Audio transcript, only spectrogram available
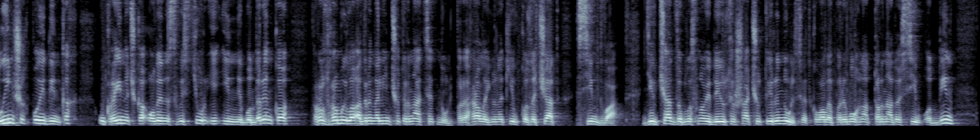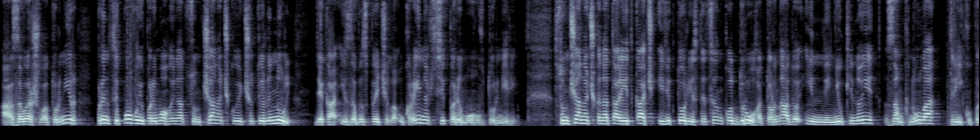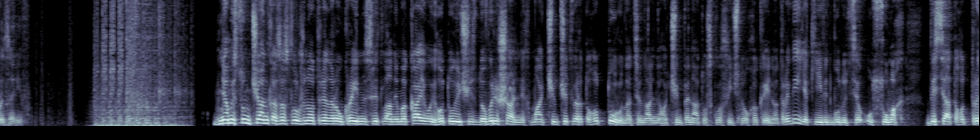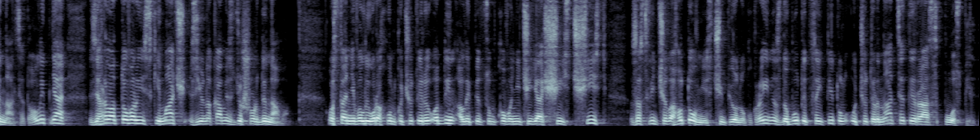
У інших поєдинках Україночка Олени Свистюр і Інни Бондаренко розгромила адреналін 14-0, переграла юнаків козачат 7-2. Дівчат з обласної ДЮ США 4-0 святкували перемогу над Торнадо 7-1, а завершила турнір принциповою перемогою над Сумчаночкою 4-0, яка і забезпечила україночці перемогу в турнірі. Сумчаночка Наталії Ткач і Вікторії Стеценко, друга торнадо Інни Нюкіної, замкнула трійку призерів. Днями сумчанка заслуженого тренера України Світлани Макаєвої, готуючись до вирішальних матчів четвертого туру національного чемпіонату з класичного хокею на траві, які відбудуться у Сумах 10-13 липня, зіграла товариський матч з юнаками з Дюшор Динамо. Останні вели у рахунку 4-1, але підсумкова нічия 6-6 засвідчила готовність чемпіонок України здобути цей титул у 14 раз поспіль.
